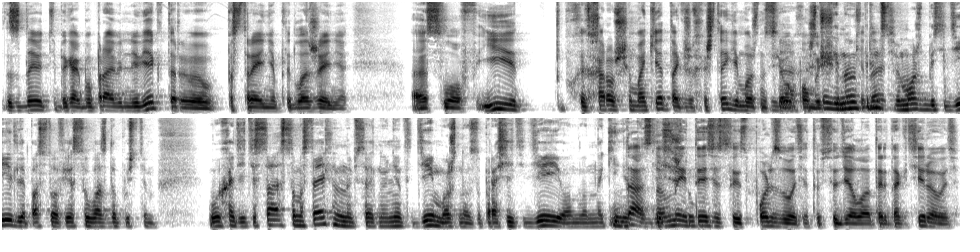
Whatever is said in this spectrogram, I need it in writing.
задает тебе как бы правильный вектор э, построения предложения слов, и хороший макет, также хэштеги можно с да, его помощью хэштеги, накидать. Ну, в принципе, может быть, идеи для постов, если у вас, допустим, вы хотите самостоятельно написать, но нет идей, можно запросить идеи, он вам накинет. Да, основные штук. тезисы использовать, это все дело отредактировать.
